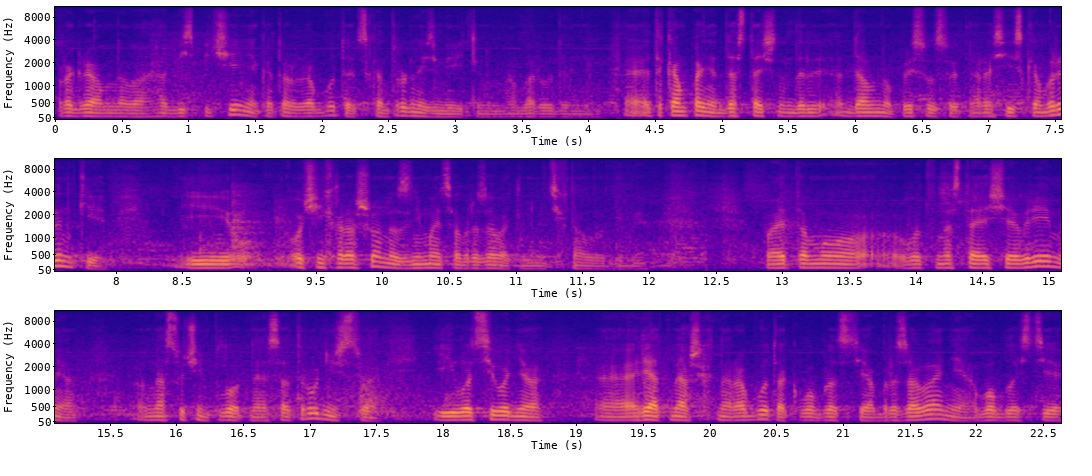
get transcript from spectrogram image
программного обеспечения, которое работает с контрольно-измерительным оборудованием. Эта компания достаточно давно присутствует на российском рынке и очень хорошо она занимается образовательными технологиями. Поэтому вот в настоящее время у нас очень плотное сотрудничество. И вот сегодня Э, ряд наших наработок в области образования, в области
